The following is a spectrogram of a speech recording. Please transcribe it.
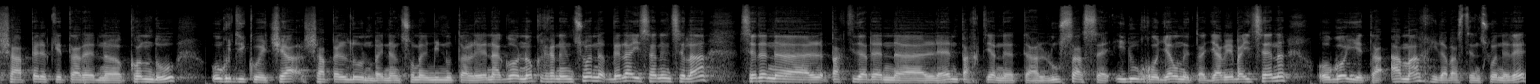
xapelketaren kondu, urdiko etxea xapeldun, baina zomen minuta lehenago, nok eranen zuen, bela izanen zela, zeren uh, partidaren uh, lehen partian eta lusaz uh, irurro jaun eta jabe baitzen, ogoi eta amar, irabazten zuen ere,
